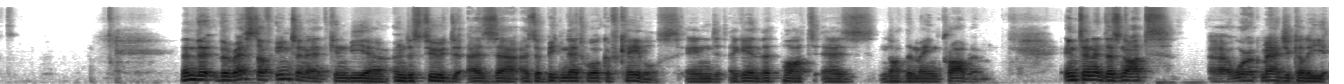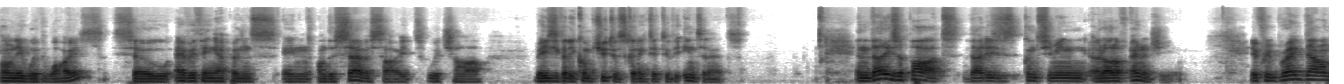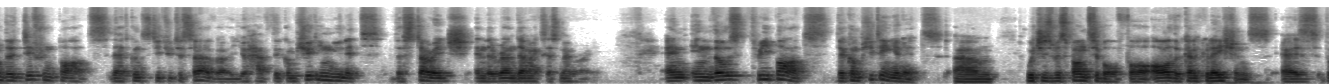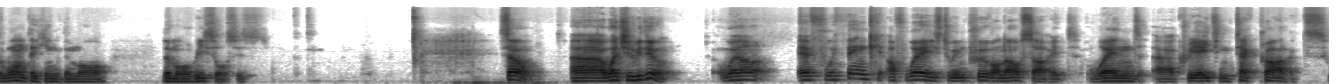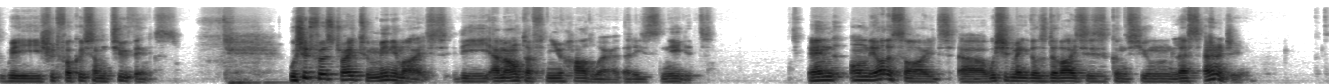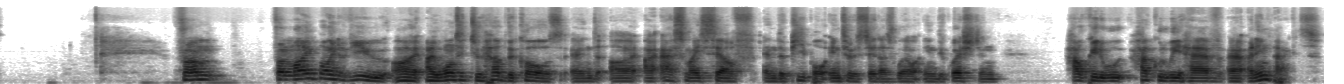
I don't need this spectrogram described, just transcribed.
Then the, the rest of internet can be uh, understood as, uh, as a big network of cables. And again, that part is not the main problem. Internet does not uh, work magically only with wires. So everything happens in on the server side, which are basically computers connected to the internet. And that is a part that is consuming a lot of energy. If we break down the different parts that constitute a server, you have the computing unit, the storage, and the random access memory. And in those three parts, the computing unit, um, which is responsible for all the calculations, as the one taking the more, the more resources. So uh, what should we do? Well, if we think of ways to improve on our side when uh, creating tech products, we should focus on two things we should first try to minimize the amount of new hardware that is needed. And on the other side, uh, we should make those devices consume less energy. From, from my point of view, I, I wanted to help the cause and I, I asked myself and the people interested as well in the question, how could we, how could we have uh, an impact?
